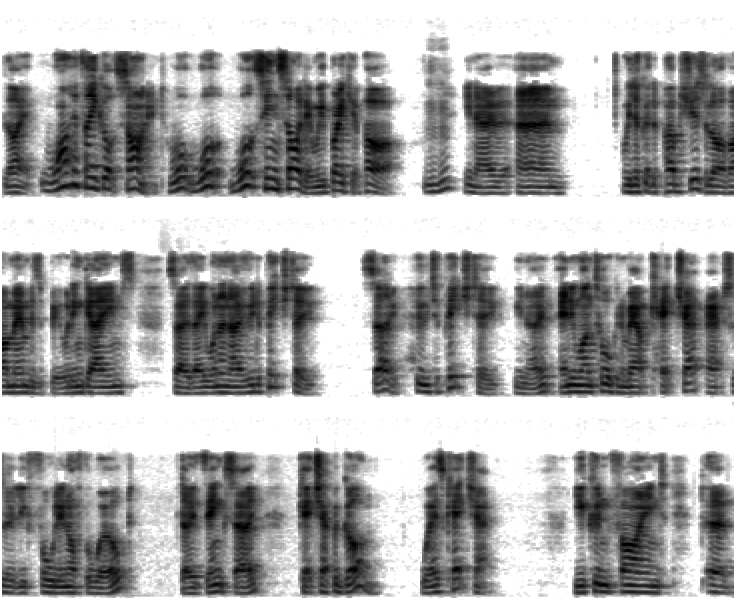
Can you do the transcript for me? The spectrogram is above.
like why have they got signed, what what what's inside it, and we break it apart. Mhm. You know, um, we look at the publishers. A lot of our members are building games, so they want to know who to pitch to. So, who to pitch to? You know, anyone talking about Ketchapp absolutely falling off the world? Don't think so. Ketchapp are gone. Where's Ketchapp? You couldn't find uh,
